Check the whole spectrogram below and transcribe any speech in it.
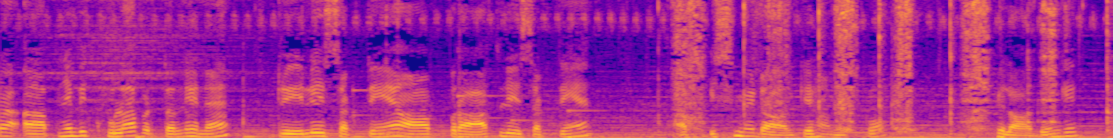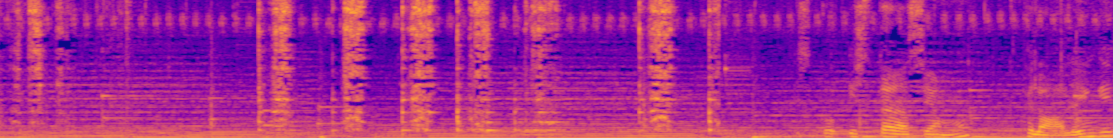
आपने भी खुला बर्तन लेना है ट्रे ले सकते हैं, आप परात ले सकते हैं। अब इसमें डाल के हम इसको फैला देंगे। इसको इस तरह से हम फैला लेंगे।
